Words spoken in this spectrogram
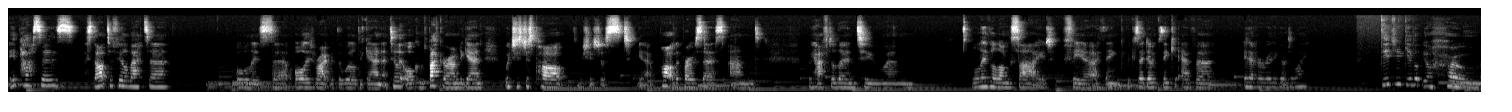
it passes. I start to feel better. All is uh, all is right with the world again until it all comes back around again, which is just part, which is just you know part of the process, and we have to learn to um, live alongside fear. I think because I don't think it ever it ever really goes away. Did you give up your home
